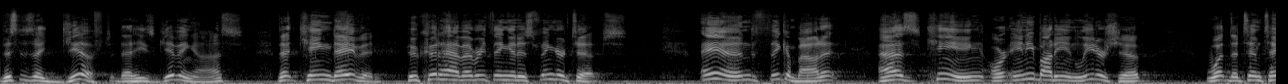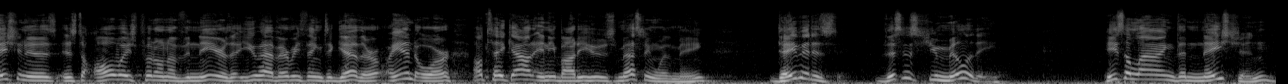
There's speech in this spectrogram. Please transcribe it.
This is a gift that he's giving us that King David, who could have everything at his fingertips, and think about it, as king or anybody in leadership, what the temptation is is to always put on a veneer that you have everything together and or I'll take out anybody who's messing with me. David is this is humility. He's allowing the nation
